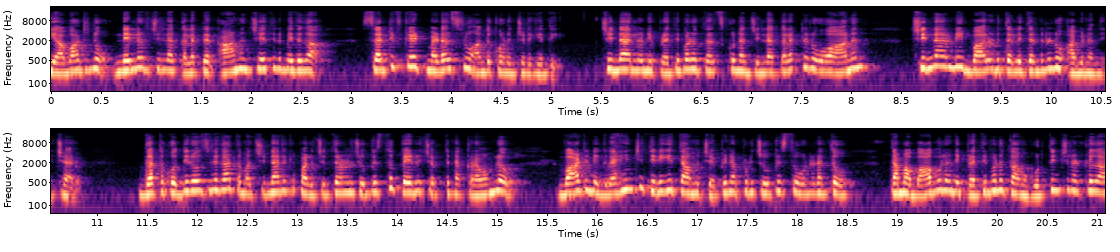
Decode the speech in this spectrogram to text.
ఈ అవార్డును నెల్లూరు జిల్లా కలెక్టర్ ఆనంద్ చేతుల మీదుగా సర్టిఫికేట్ మెడల్స్ను అందుకోవడం జరిగింది. చిన్నారిలోని ప్రతిభను తెలుసుకున్న జిల్లా కలెక్టర్ ఓ ఆనంద్ చిన్నారిని బాలుడి తల్లిదండ్రులను అభినందించారు. గత కొద్ది రోజులుగా తమ చిన్నారికి పలు చిత్రాలను చూపిస్తూ పేర్లు చెప్తున్న క్రమంలో వాటిని గ్రహించి తిరిగి తాము చెప్పినప్పుడు చూపిస్తూ ఉండడంతో తమ బాబులని ప్రతిభను తాము గుర్తించినట్లుగా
